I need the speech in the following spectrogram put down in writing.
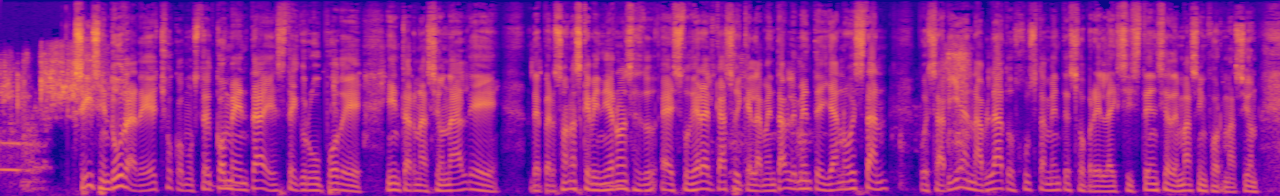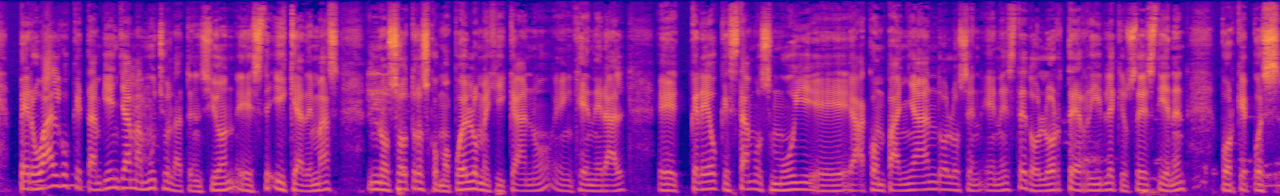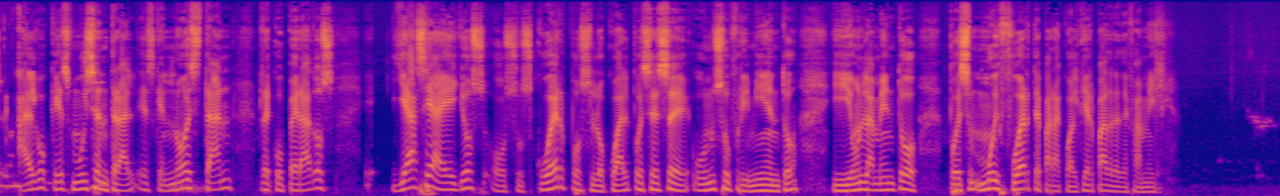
Sí, sin duda. De hecho, como usted comenta, este grupo de internacional de, de personas que vinieron a estu- a estudiar el caso y que lamentablemente ya no están, pues habían hablado justamente sobre la existencia de más información. Pero algo que también llama mucho la atención este, y que además nosotros como pueblo mexicano en general eh, creo que estamos muy eh, acompañándolos en este dolor terrible que ustedes tienen, porque pues algo que es muy central es que no están recuperados eh, ya sea ellos o sus cuerpos, lo cual pues es eh, un sufrimiento y un lamento pues muy fuerte para cualquier padre de familia.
